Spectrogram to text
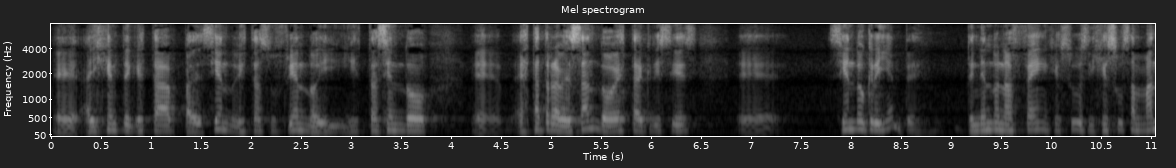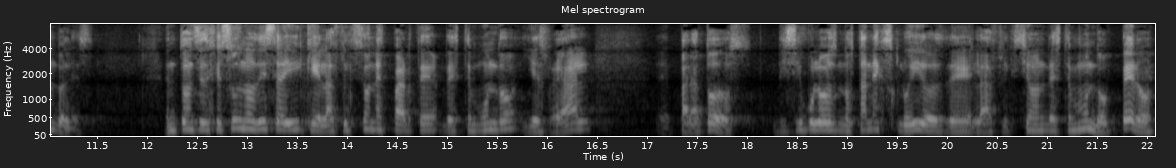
Eh, hay gente que está padeciendo y está sufriendo y, está siendo, eh, está atravesando esta crisis eh, siendo creyente, teniendo una fe en Jesús y Jesús amándoles. Entonces Jesús nos dice ahí que la aflicción es parte de este mundo y es real para todos. Discípulos no están excluidos de la aflicción de este mundo, pero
